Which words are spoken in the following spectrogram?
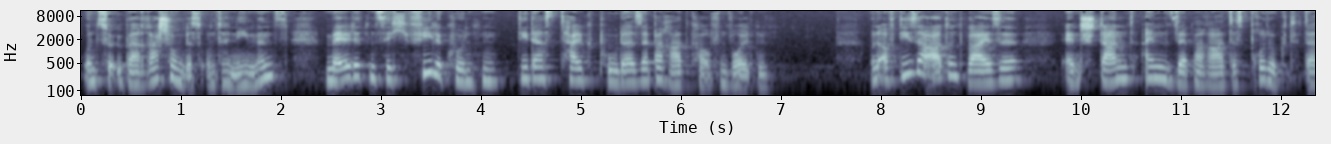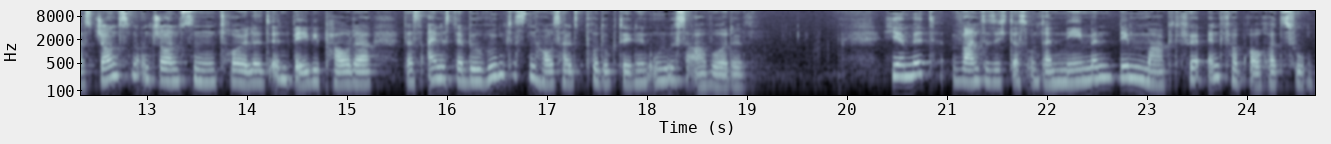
Und zur Überraschung des Unternehmens meldeten sich viele Kunden, die das Talgpuder separat kaufen wollten. Und auf diese Art und Weise entstand ein separates Produkt, das Johnson Johnson Toilet and Baby Powder, das eines der berühmtesten Haushaltsprodukte in den USA wurde. Hiermit wandte sich das Unternehmen dem Markt für Endverbraucher zu,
